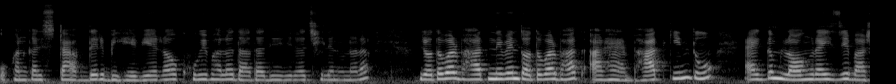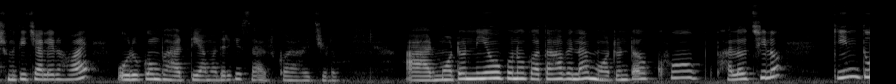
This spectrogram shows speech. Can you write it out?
ওখানকার স্টাফদের বিহেভিয়াররাও খুবই ভালো। দাদা দিদিরা ছিলেন ওনারা। যতবার ভাত নেবেন ততবার ভাত। আর হ্যাঁ ভাত কিন্তু একদম লং রাইস যে বাসমতি চালের হয়, ওরকম ভাতটি আমাদেরকে সার্ভ করা হয়েছিল। আর মটন নিয়েও কোনো কথা হবে না। মটনটাও খুব ভালো ছিল। কিন্তু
